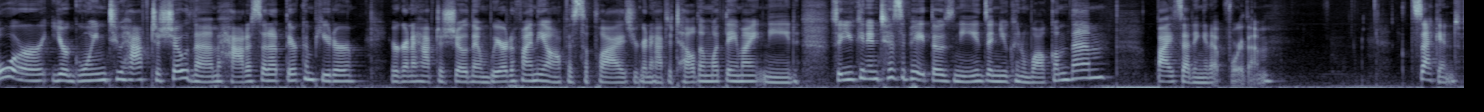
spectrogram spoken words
Or you're going to have to show them how to set up their computer. You're going to have to show them where to find the office supplies. You're going to have to tell them what they might need. So you can anticipate those needs and you can welcome them by setting it up for them. Second,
